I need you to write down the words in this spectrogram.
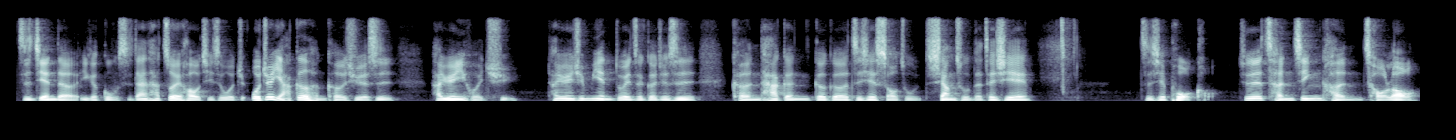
之间的一个故事，但是他最后其实我觉我觉得雅各很可取的是，他愿意回去。他愿意去面对这个，就是可能他跟哥哥这些手足相处的这些这些破口，就是曾经很丑陋，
